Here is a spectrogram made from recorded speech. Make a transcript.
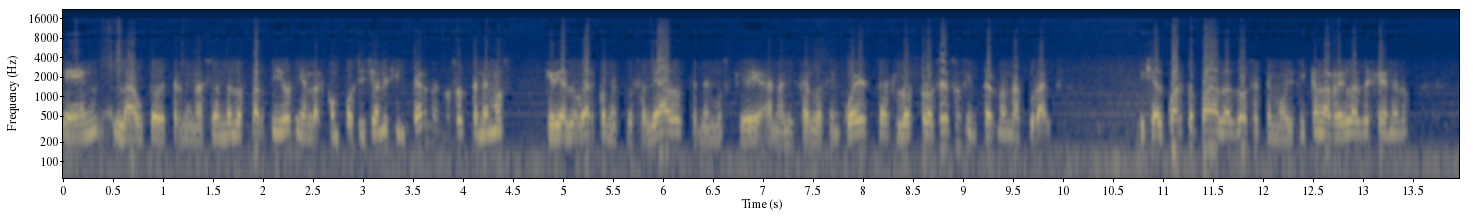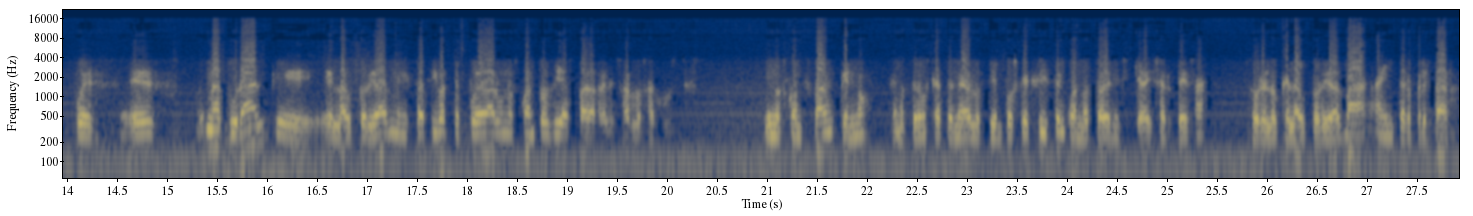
en la autodeterminación de los partidos y en las composiciones internas. Nosotros tenemos que dialogar con nuestros aliados, tenemos que analizar las encuestas, los procesos internos naturales. Y si al cuarto para las dos se te modifican las reglas de género, pues es natural que la autoridad administrativa te pueda dar unos cuantos días para realizar los ajustes y nos contestaron que no, que nos tenemos que atener a los tiempos que existen cuando todavía ni siquiera hay certeza sobre lo que la autoridad va a interpretar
